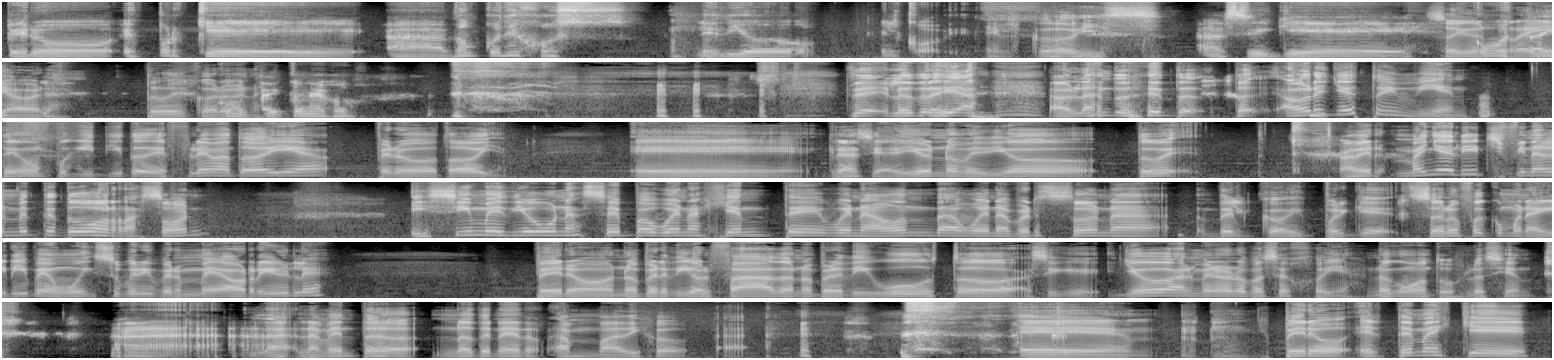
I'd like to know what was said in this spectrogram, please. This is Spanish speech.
pero es porque a Don Conejos le dio el COVID. El COVID. Así que. Soy un ¿cómo rey estáis? ahora. Tuve ¿Cómo corona. estáis, Conejo? El otro día, hablando de esto, to- ahora yo estoy bien. Tengo un poquitito de flema todavía, pero todo bien. Eh, gracias a Dios no me dio. Tuve. A ver, Mañalich finalmente tuvo razón. Y sí me dio una cepa buena gente, buena onda, buena persona del COVID. Porque solo fue como una gripe muy super hiper mega horrible. Pero no perdí olfato, no perdí gusto. Así que yo al menos lo pasé joya. No como tú, lo siento. Ah, La- lamento no tener asma, dijo. Ah. Eh, pero el tema es que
